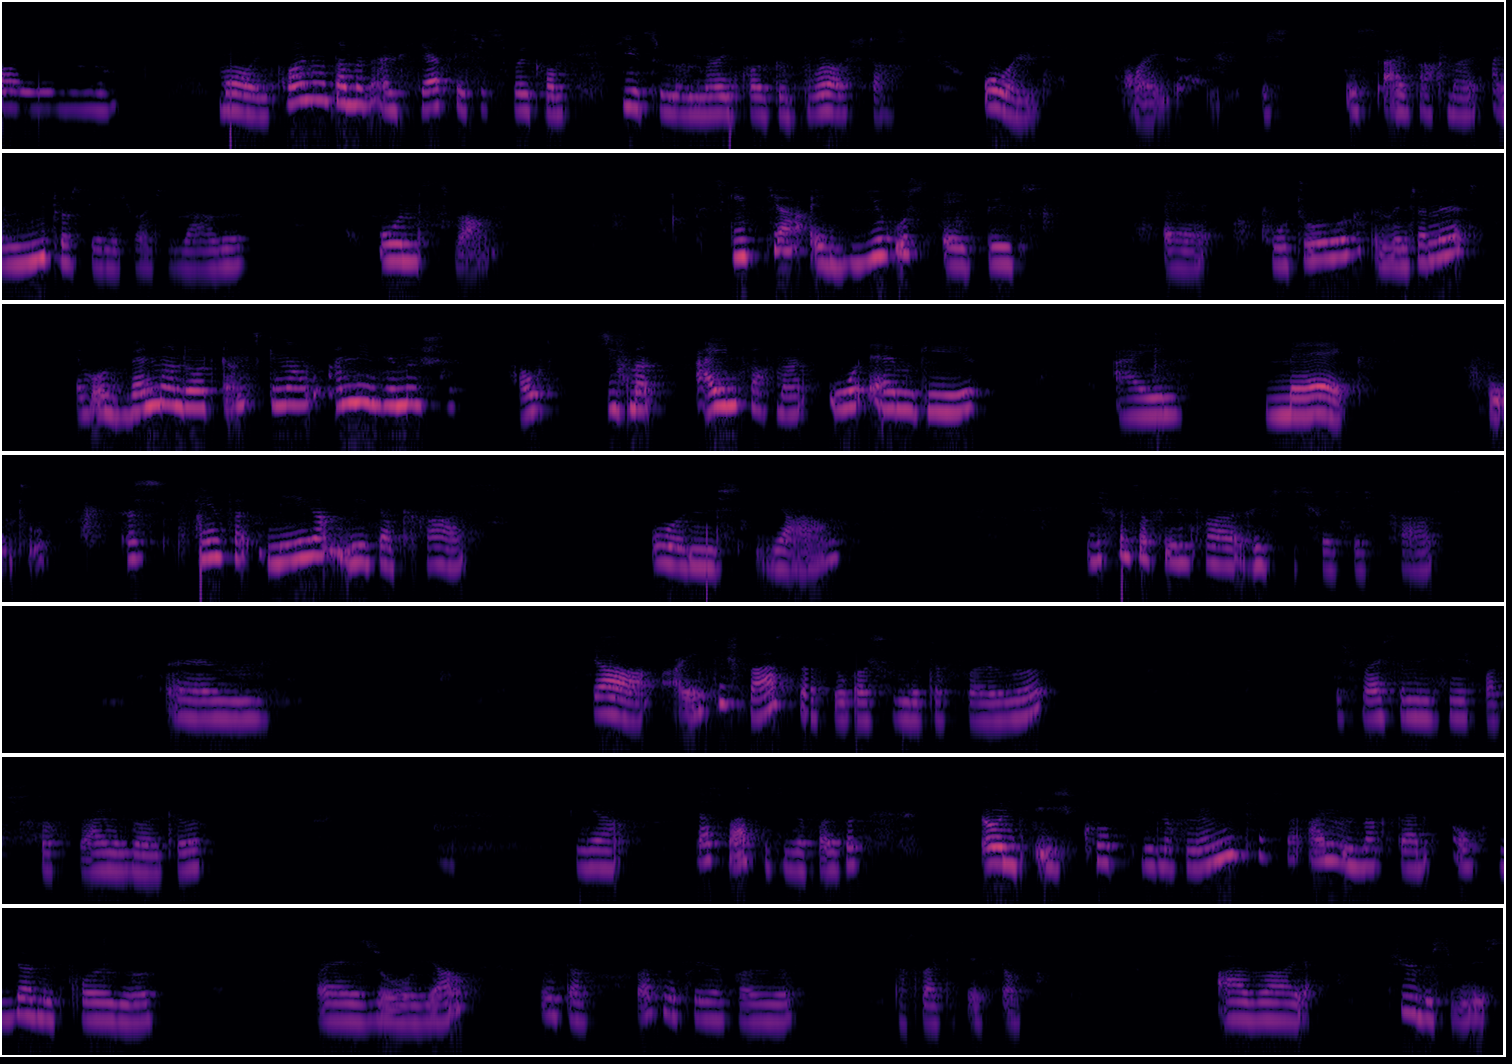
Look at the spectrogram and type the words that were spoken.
Freunde. Moin Freunde und damit ein herzliches Willkommen hier zu einer neuen Folge Brawl Stars. Und Freunde, es ist einfach mal ein Mythos, den ich heute sage. Und zwar, es gibt ja ein Virus 8-Bit äh, Foto im Internet. Ähm, und wenn man dort ganz genau an den Himmel haut, sieht man einfach mal OMG ein Max-Foto. Das ist auf jeden Fall mega, mega krass. Und ja, ich finde es auf jeden Fall richtig, richtig krass. Ähm, ja, eigentlich war es das sogar schon mit der Folge. Ich weiß nämlich nicht, was ich noch sagen sollte. Ja, das war's mit dieser Folge. Und ich gucke mir noch eine Mythos an und mache dann auch wieder eine Folge. Also, ja. Und das war's mit dieser Folge. Das sage ich echt oft. Aber ja. Tschüss, bis zum nächsten Mal.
